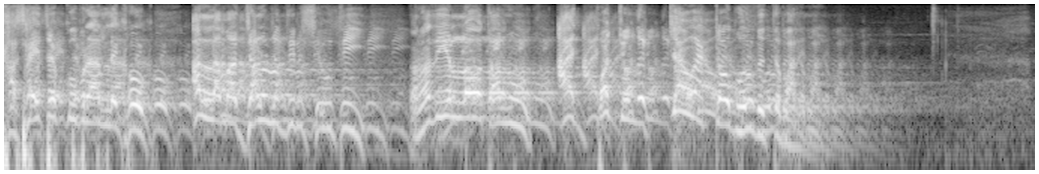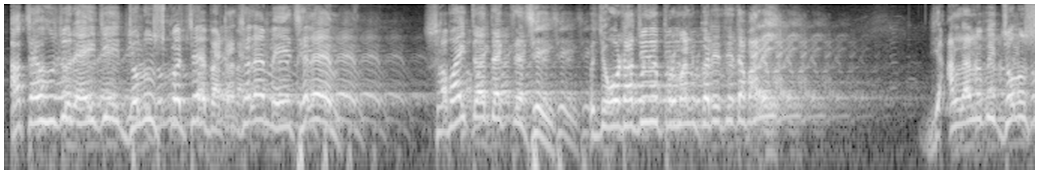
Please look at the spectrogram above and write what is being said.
খাসাই কুবরার লেখক আল্লামা জালালউদ্দিন সিউতি রাদিয়াল্লাহু তাআলা আজ পর্যন্ত কেউ একটাও ভুল ধরতে পারে না। আচ্ছা হুজুর, এই যে জলুস করছে, বেটা ছেলে, মেয়ে ছেলে সবাই তো দেখতেছে। বলছে ওটা যদি প্রমাণ করে দিতে পারে যে আল্লাহ নবী জলুস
